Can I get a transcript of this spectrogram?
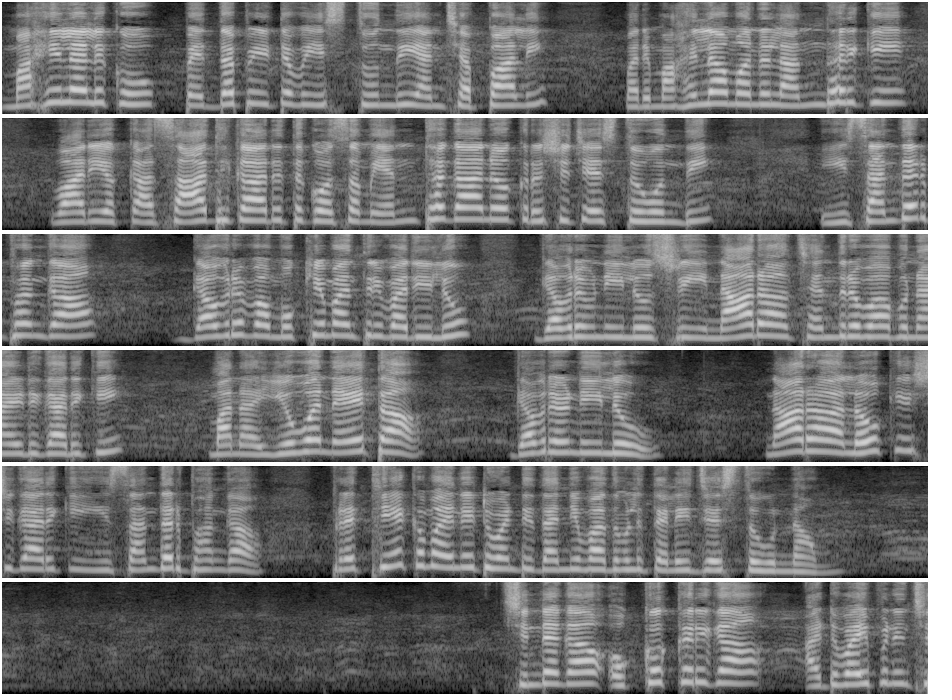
మహిళలకు పెద్దపీట వేస్తుంది అని చెప్పాలి. మరి మహిళా మనులందరికీ వారి యొక్క సాధికారత కోసం ఎంతగానో కృషి చేస్తూ ఉంది. ఈ సందర్భంగా గౌరవ ముఖ్యమంత్రి వర్యులు గౌరవనీయులు శ్రీ నారా చంద్రబాబు నాయుడు గారికి మన యువ నేత గౌరవనీయులు నారా లోకేష్ గారికి ఈ సందర్భంగా ప్రత్యేకమైనటువంటి ధన్యవాదములు తెలియజేస్తూ ఉన్నాం. చిన్నగా ఒక్కొక్కరిగా అటువైపు నుంచి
